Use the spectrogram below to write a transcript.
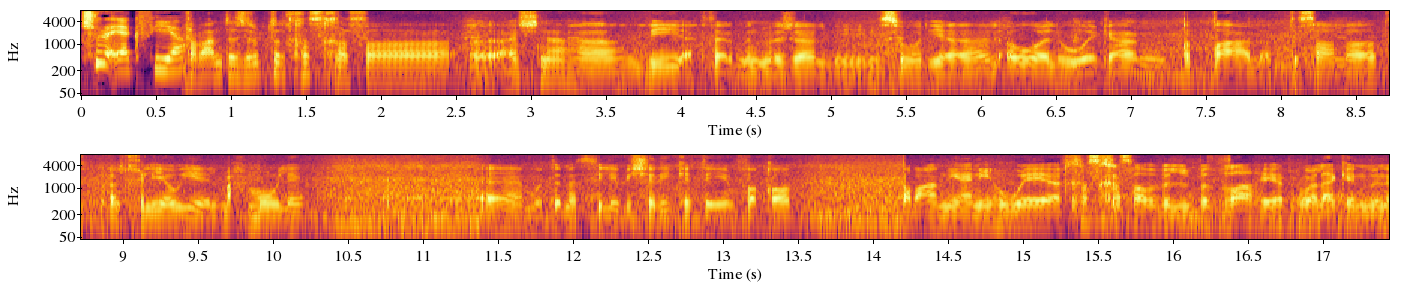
شو رأيك فيها؟ طبعا تجربة الخصخصة عشناها بأكثر من مجال بسوريا. الأول هو كان قطاع الاتصالات الخليوية المحمولة آه، متمثلة بشركتين فقط. طبعا يعني هو خصخصة بالظاهر ولكن من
